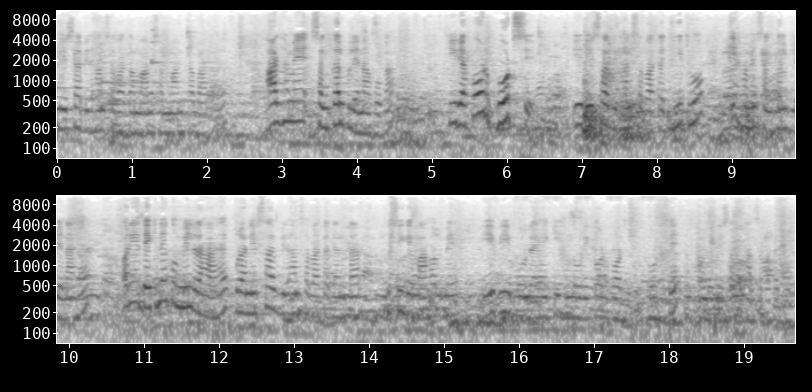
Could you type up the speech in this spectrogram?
मिर्सा विधानसभा का मान सम्मान का बात है। आज हमें संकल्प लेना होगा कि रिकॉर्ड वोट से ये निरसा विधानसभा का जीत हो, ये हमें संकल्प लेना है। और ये देखने को मिल रहा है, पूरा निरसा विधानसभा का जनता खुशी के माहौल में ये भी बोल रहे हैं कि हम लोग रिकॉर्ड वोट वोट से हम लोग निरसा विधानसभा का जीत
